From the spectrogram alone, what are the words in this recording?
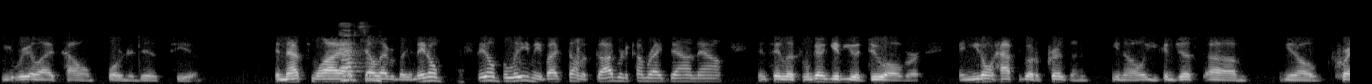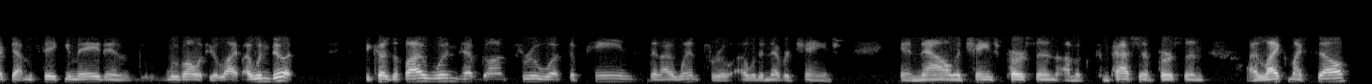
you realize how important it is to you. And that's why Absolutely. I tell everybody, and they don't they don't believe me, but I tell them if God were to come right down now and say, "Listen, we're going to give you a do-over, and you don't have to go to prison. You know, you can just um, you know correct that mistake you made and move on with your life." I wouldn't do it because if I wouldn't have gone through what the pain that I went through, I would have never changed. And now I'm a changed person. I'm a compassionate person. I like myself,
